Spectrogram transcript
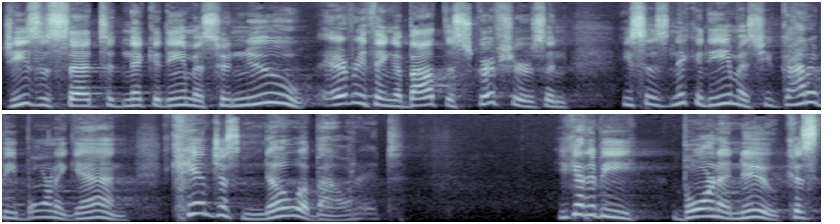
Jesus said to Nicodemus, who knew everything about the scriptures, and he says, Nicodemus, you've got to be born again. You can't just know about it. You got to be born anew because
